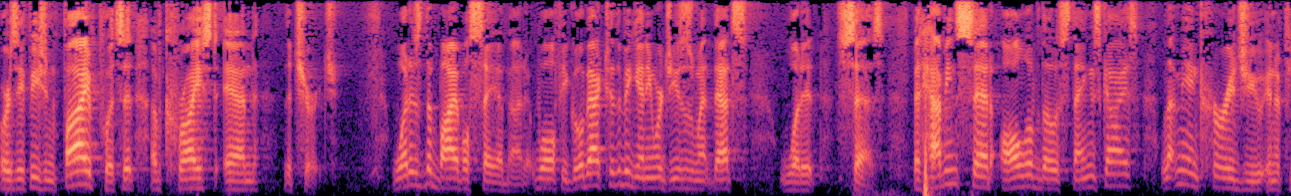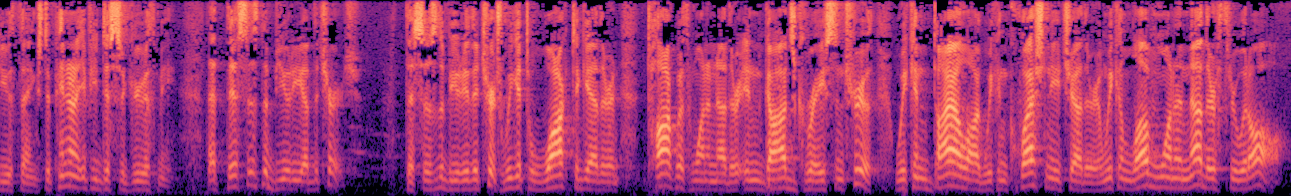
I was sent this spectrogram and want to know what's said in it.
or as Ephesians 5 puts it, of Christ and the church. What does the Bible say about it? Well, if you go back to the beginning where Jesus went, that's what it says. But having said all of those things, guys, let me encourage you in a few things, depending on if you disagree with me, that this is the beauty of the church. This is the beauty of the church. We get to walk together and talk with one another in God's grace and truth. We can dialogue, we can question each other, and we can love one another through it all.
